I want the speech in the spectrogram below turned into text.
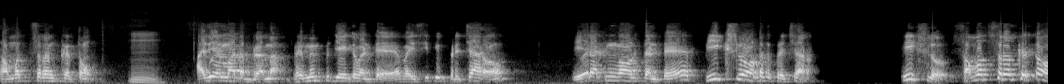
సంవత్సరం క్రితం. అది అన్నమాట భ్రమ. భ్రమింపు చేయటం అంటే వైసీపీ ప్రచారం ఏ రకంగా ఉంటుందంటే పీక్స్లో ఉంటది ప్రచారం. పీక్స్లో సంవత్సరం క్రితం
